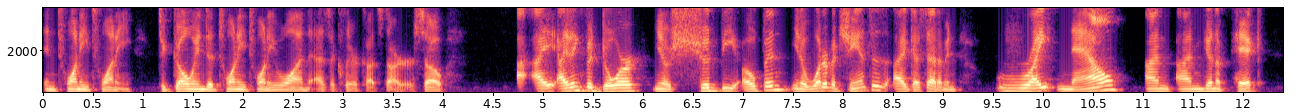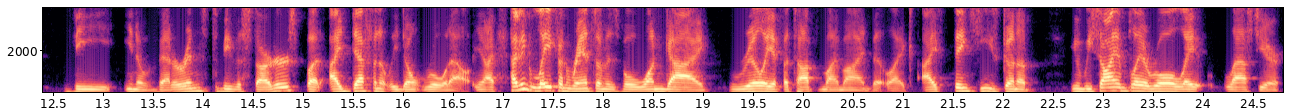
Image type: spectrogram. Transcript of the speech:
in 2020 to go into 2021 as a clear cut starter. So I, I think the door, you know, should be open. You know, what are the chances? Like I said, I mean, right now I'm I'm gonna pick the you know veterans to be the starters, but I definitely don't rule it out. You know, I, I think Lathan Ransom is the one guy really at the top of my mind But like I think he's gonna. You know, we saw him play a role late last year.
